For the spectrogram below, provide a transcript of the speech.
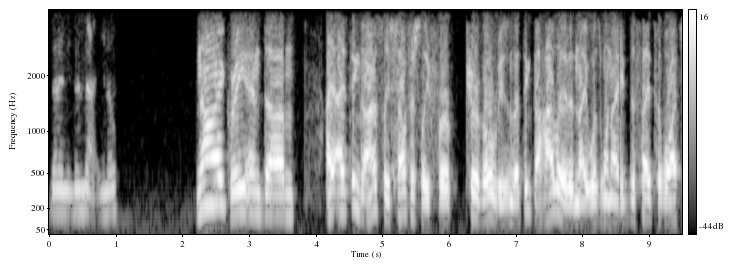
than any, than that, you know. No, I agree, and um, I, I think honestly, selfishly, for pure gold reasons, I think the highlight of the night was when I decided to watch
